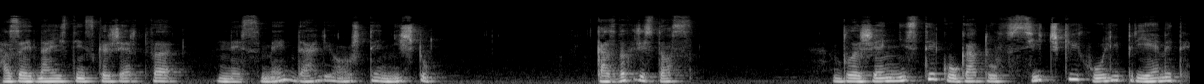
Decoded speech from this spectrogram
а за една истинска жертва не сме дали още нищо. Казва Христос. Блаженни сте, когато всички хули приемете.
